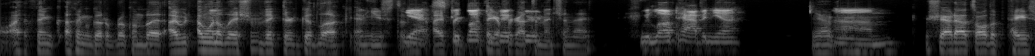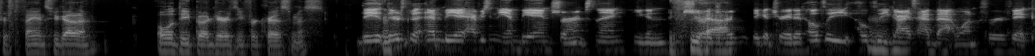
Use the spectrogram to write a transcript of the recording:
Yeah, I think I think we'll go to Brooklyn, but I would I want to wish Victor good luck in Houston. Yeah, I, good luck I think I forgot to mention that. We loved having you. Yeah. Um, Shout out to all the Pacers fans who got a Oladipo jersey for Christmas. The, there's the NBA. Have you seen the NBA insurance thing? You can insure yeah. they get traded. Hopefully, hopefully you guys had that one for Vic.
